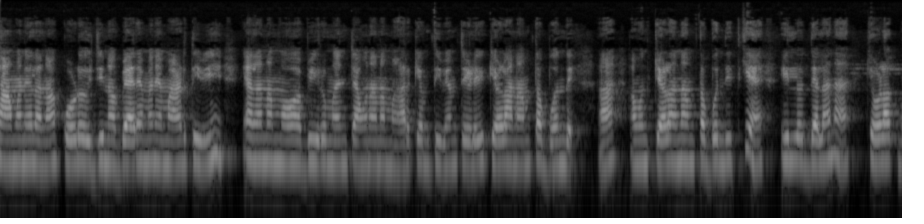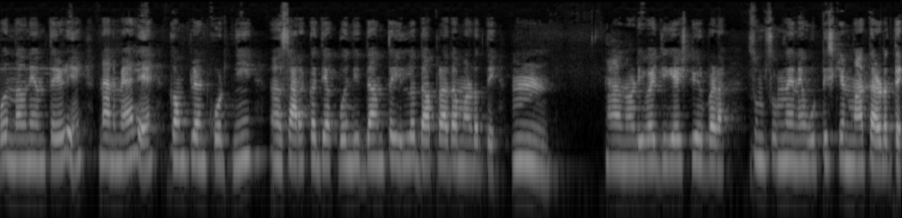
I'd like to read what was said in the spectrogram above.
ಸಾಮಾನೆಲ್ಲ ನಾವು ಕೊಡೋ, ಇಜ್ಜಿ, ನಾವು ಬೇರೆ ಮನೆ ಮಾಡ್ತೀವಿ, ಎಲ್ಲ ನಮ್ಮ ಬೀರು ಮಂತೆ, ಅವನ ಮಾರ್ಕೊಂತೀವಿ ಅಂತೇಳಿ ಕೇಳೋಣ ಅಂತ ಬಂದೆ. ಹಾಂ ಅವನು ಕೇಳೋಣ ಅಂತ ಬಂದಿದ್ದಕ್ಕೆ ಇಲ್ಲದ್ದೆಲ್ಲನ ಕೇಳಕ್ಕೆ ಬಂದವನೇ ಅಂತೇಳಿ ನನ್ನ ಮೇಲೆ ಕಂಪ್ಲೇಂಟ್ ಕೊಡ್ತೀನಿ ಸಾರ ಕದಿಯಕ್ಕೆ ಬಂದಿದ್ದ ಅಂತ ಇಲ್ಲದ ಅಪರಾಧ ಮಾಡುತ್ತೆ. ಹ್ಞೂ ಹಾಂ ನೋಡಿ ವಜ್ಜಿಗೆ ಎಷ್ಟು ಇರಬೇಡ ಸುಮ್ ಸುಮ್ಮನೆ ಹುಟ್ಟಿಸ್ಕೊಂಡು ಮಾತಾಡುತ್ತೆ.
